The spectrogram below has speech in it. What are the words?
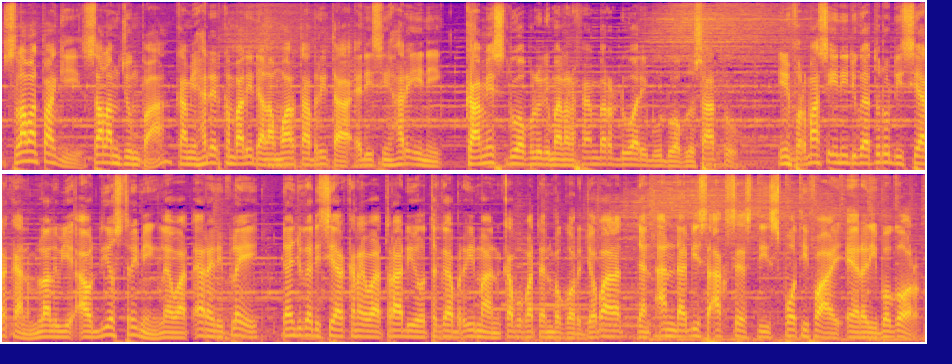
Selamat pagi, salam jumpa. Kami hadir kembali dalam Warta Berita edisi hari ini, Kamis 25 November 2021. Informasi ini juga turut disiarkan melalui audio streaming lewat RRI Play dan juga disiarkan lewat Radio Tegak Beriman Kabupaten Bogor, Jawa Barat dan Anda bisa akses di Spotify RRI Bogor.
